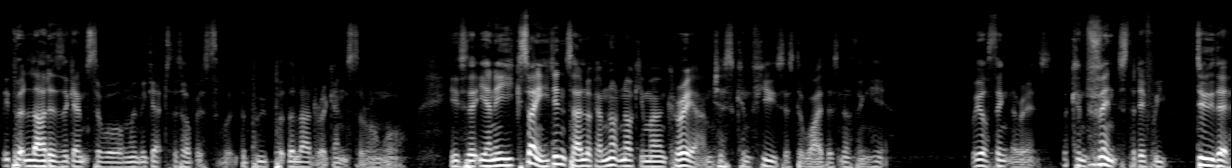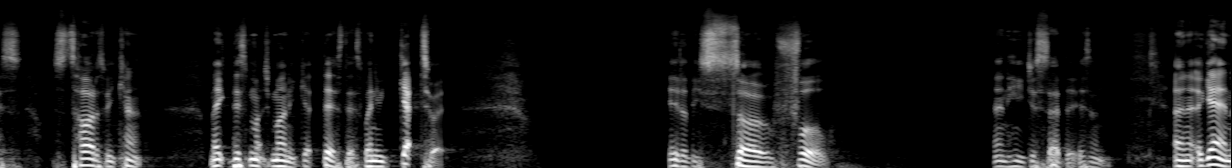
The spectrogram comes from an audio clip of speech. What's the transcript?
We put ladders against the wall, and when we get to the top, the, we put the ladder against the wrong wall. He said, yeah, and he explained, he didn't say, Look, I'm not knocking my own career, I'm just confused as to why there's nothing here. We all think there is. We're convinced that if we do this as hard as we can, make this much money, get this, this, when we get to it, it'll be so full. And he just said it isn't. And again,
